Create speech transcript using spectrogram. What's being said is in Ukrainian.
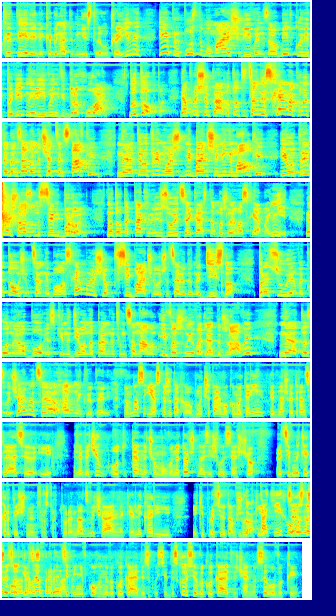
критеріями Кабінету міністрів України, і, припустимо, маєш рівень заробітку і відповідний рівень відрахувань. Ну тобто, я про що кажу? Тобто це не схема, коли тебе взяли на четверть ставки, е, ти отримуєш менше мінімалки і отримуєш разом з цим бронь. Ну тобто так реалізується якась там можлива схема. Ні. Для того, щоб це не було схемою, щоб всі бачили, що ця людина дійсно працює, виконує обов'язки, наділена певним функціоналом і важлива для держави, е, то звичайно це гарний критерій. Ну, в нас я скажу так: ми читаємо коментарі під нашою трансляцією, і глядачів, от те, на чому вони точно зійшлися, що працівники критичної інфраструктури, надзвичайники, лікарі, які працюють там швидкі, Так, їх це обов'язково 100%. треба Це в принципі ні в кого не викликає дискусії. Дискусію викликають, звичайно, силовики.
